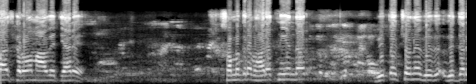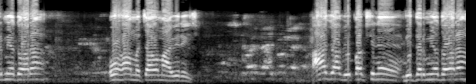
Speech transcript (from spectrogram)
પાસ કરવામાં આવે ત્યારે સમગ્ર ભારતની અંદર વિપક્ષોને વિધર્મીઓ દ્વારા ઓહા મચાવવામાં આવી રહી છે. આજ આ વિપક્ષને વિધર્મીઓ દ્વારા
